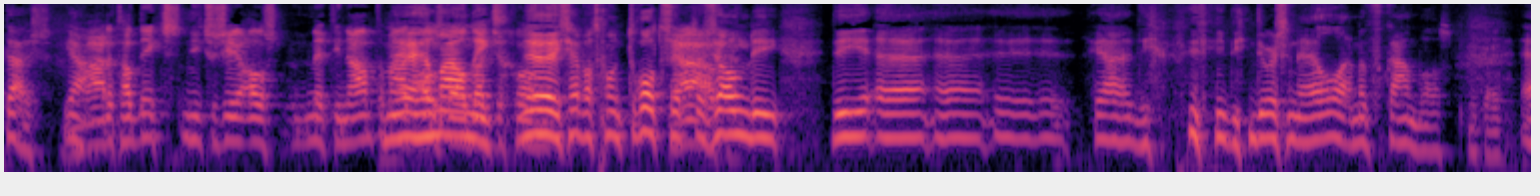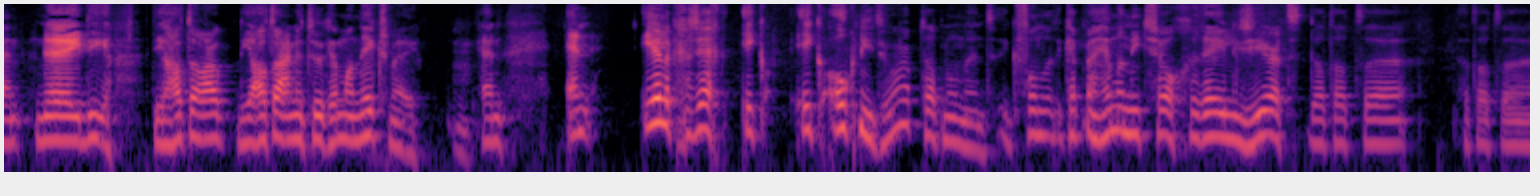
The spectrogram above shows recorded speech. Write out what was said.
Thuis. Ja. Maar dat had niks, niet zozeer als met die naam te maken, Nee, helemaal niet. gewoon... Nee, zij was gewoon trots Ja, op de zoon die, die, eh, eh, ja, die, die, die door zijn hel aan het gaan was. Oké. En nee, die, die, had daar ook, die had daar natuurlijk helemaal niks mee. Mm. En, en eerlijk gezegd, ik, ik ook niet hoor, op dat moment. Ik, vond het, ik heb me helemaal niet zo gerealiseerd dat dat... eh, dat, dat eh,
